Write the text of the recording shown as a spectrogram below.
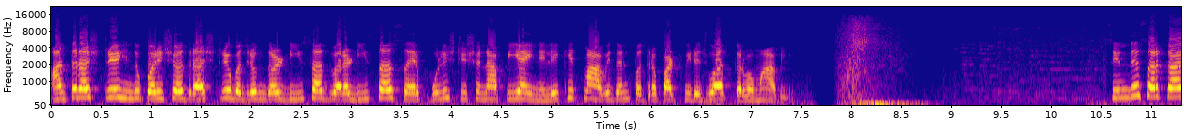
આંતરરાષ્ટ્રીય હિન્દુ પરિષદ, રાષ્ટ્રીય બજરંગ દળ, ડીસા દ્વારા ડીસા શહેર પોલીસ સ્ટેશનના પીઆઈને લેખિતમાં આવેદનપત્ર પાઠવી રજૂઆત કરવામાં આવી. સિંધે સરકાર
